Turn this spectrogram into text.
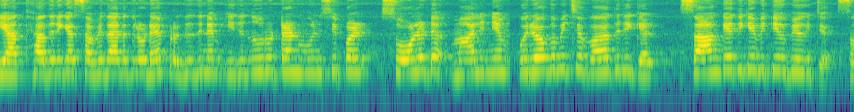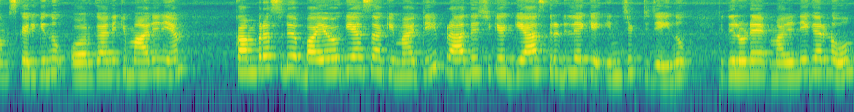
ഈ അത്യാധുനിക സംവിധാനത്തിലൂടെ പ്രതിദിനം ഇരുന്നൂറ് ടൺ മുനിസിപ്പൽ സോളിഡ് മാലിന്യം പുരോഗമിച്ച വേർതിരിക്കൽ സാങ്കേതിക വിദ്യ ഉപയോഗിച്ച് സംസ്കരിക്കുന്നു. ഓർഗാനിക് മാലിന്യം കംപ്രസ്ഡ് ബയോഗ്യാസ് ആക്കി മാറ്റി പ്രാദേശിക ഗ്യാസ് ഗ്രിഡിലേക്ക് ഇൻജക്ട് ചെയ്യുന്നു. ഇതിലൂടെ മലിനീകരണവും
